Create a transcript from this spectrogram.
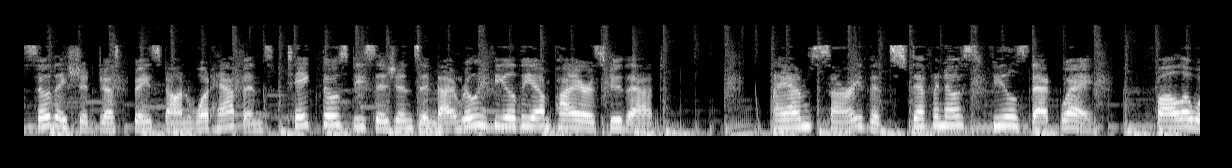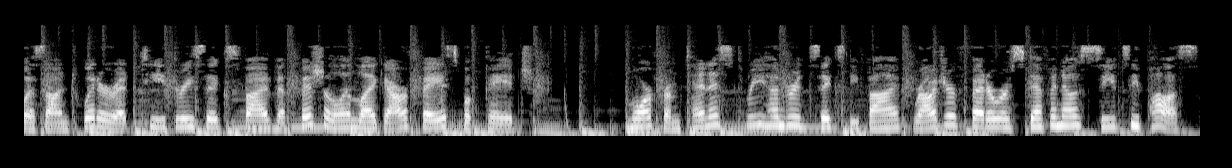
So they should just based on what happens, take those decisions and I really feel the umpires do that. I am sorry that Stefanos feels that way. Follow us on Twitter at T365Official and like our Facebook page. More from Tennis 365, Roger Federer Stefanos Tsitsipas.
